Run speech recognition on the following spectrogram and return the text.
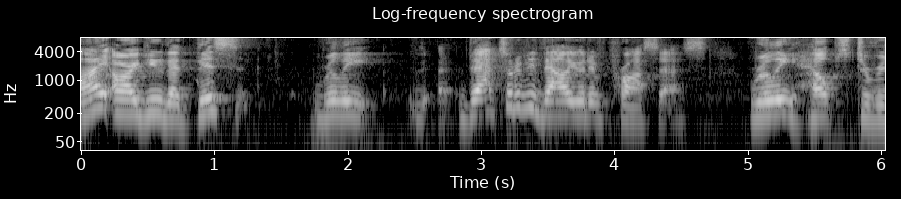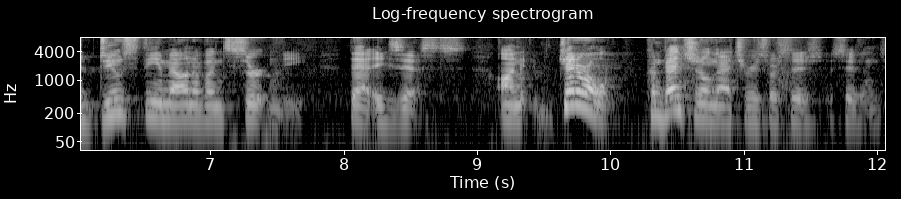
I argue that this really, that sort of evaluative process really helps to reduce the amount of uncertainty that exists on general conventional natural resource decisions,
